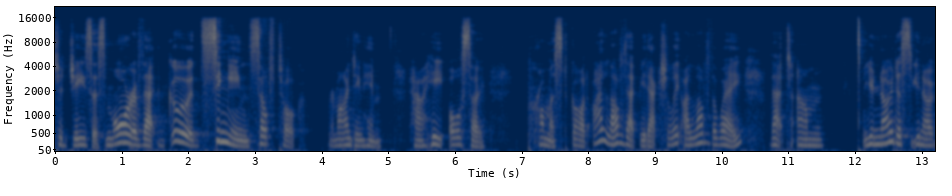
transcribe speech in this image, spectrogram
to Jesus. More of that good singing self-talk, reminding him how he also promised God. I love that bit actually. I love the way that um, you notice, you know,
